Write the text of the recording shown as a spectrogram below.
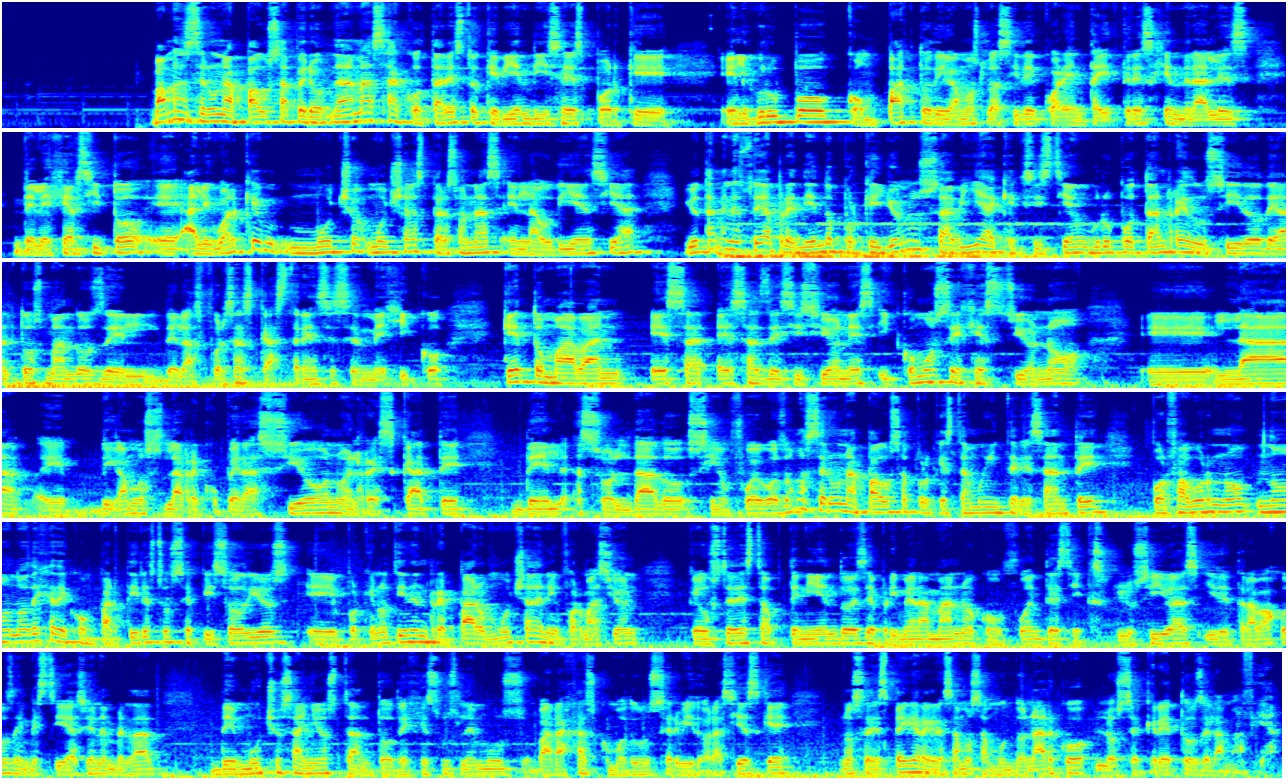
Vamos a hacer una pausa, pero nada más acotar esto que bien dices, porque el grupo compacto, digámoslo así, de 43 generales del ejército, eh, al igual que mucho, muchas personas en la audiencia, yo también estoy aprendiendo porque yo no sabía que existía un grupo tan reducido de altos mandos de las fuerzas castrenses en México que tomaban esas decisiones y cómo se gestionó eh, la, eh, digamos, la recuperación o el rescate del soldado Cienfuegos. Vamos a hacer una pausa porque está muy interesante. Por favor, no, no, no deje de compartir estos episodios eh, porque no tienen reparo. Mucha de la información que usted está obteniendo es de primera mano con fuentes exclusivas y de trabajos de investigación en verdad de muchos años, tanto de Jesús Lemus Barajas como de un servidor. Así es que no se despegue, regresamos a Mundo Narco, los secretos de la mafia.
